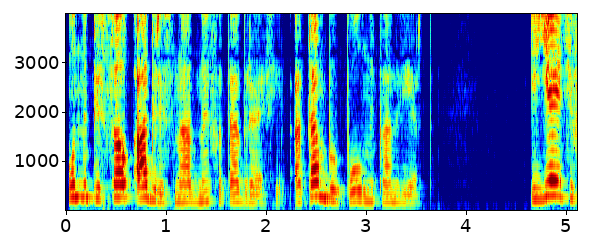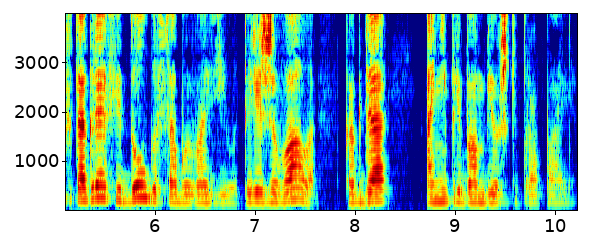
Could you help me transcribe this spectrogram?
Он написал адрес на одной фотографии, а там был полный конверт. И я эти фотографии долго с собой возила, переживала, когда они при бомбежке пропали.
